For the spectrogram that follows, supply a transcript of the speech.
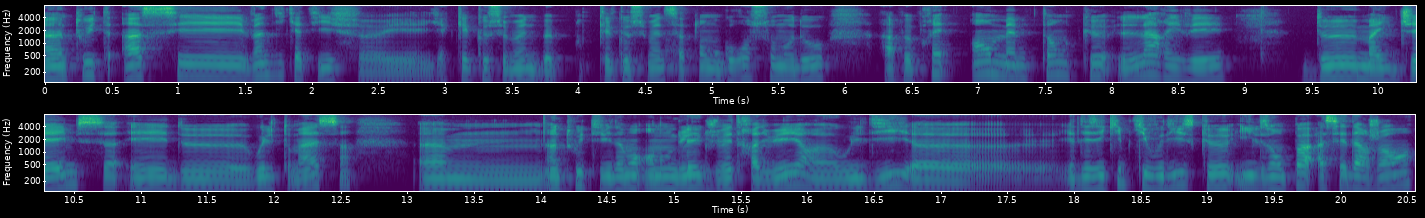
un tweet assez vindicatif euh, il y a quelques semaines, bah, quelques semaines, ça tombe grosso modo à peu près en même temps que l'arrivée de Mike James et de Will Thomas. Euh, un tweet évidemment en anglais que je vais traduire euh, où il dit il y a des équipes qui vous disent qu'ils n'ont pas assez d'argent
